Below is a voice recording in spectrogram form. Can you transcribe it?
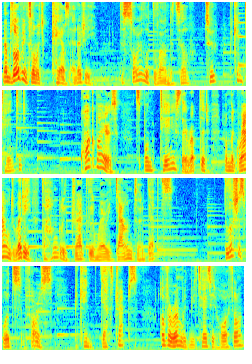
in absorbing so much chaos energy, the soil of the land itself, too, became tainted. Quagmires spontaneously erupted from the ground, ready to hungrily drag the unwary down to their depths. The luscious woods and forests became death traps, overrun with mutated hawthorn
